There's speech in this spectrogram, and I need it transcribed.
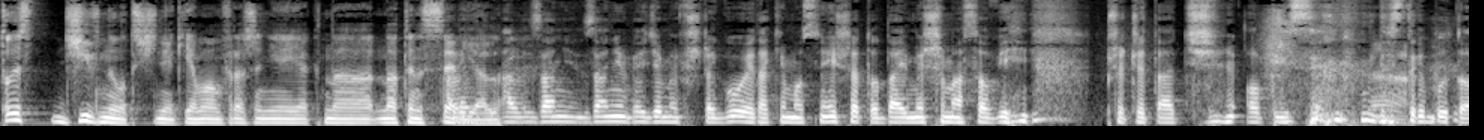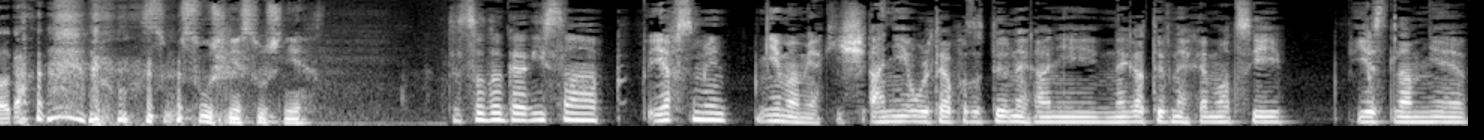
to jest dziwny odcinek, ja mam wrażenie, jak na, na ten serial. Ale, ale zanim, zanim wejdziemy w szczegóły takie mocniejsze, to dajmy Szymasowi przeczytać opis dystrybutora. Słusznie, słusznie. To co do Garisa, ja w sumie nie mam jakichś ani ultrapozytywnych, ani negatywnych emocji. Jest dla mnie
